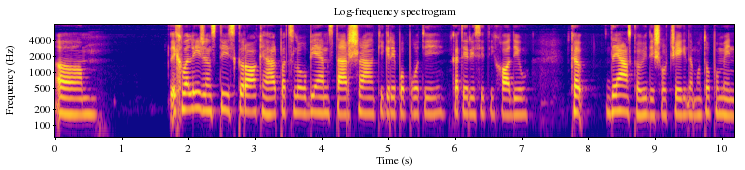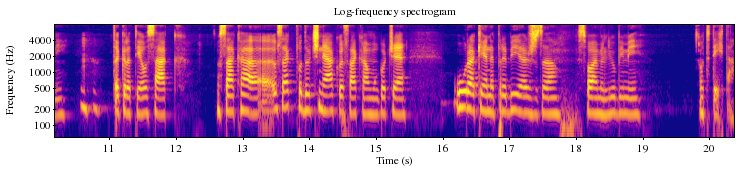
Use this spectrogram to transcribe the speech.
Um, hvaležen stisk roke ali pa celo objem starša, ki gre po poti, kateri si ti hodil. Dejansko vidiš v očeh, da mu to pomeni. Uh -huh. Takrat je vsak, vsaka, vsak podočnjak, vsaka mogoče ura, ki je ne prebijaš z svojimi ljubimi, od tehta.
